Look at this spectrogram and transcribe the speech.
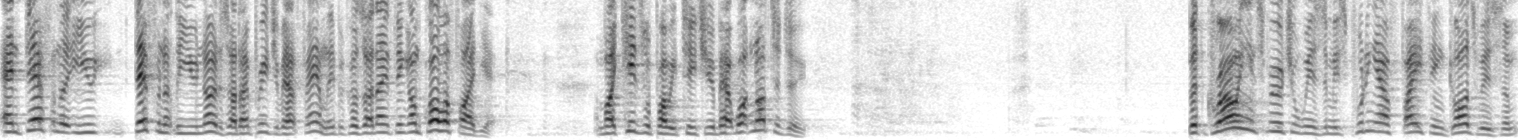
And definitely you, definitely you notice I don't preach about family because I don't think I'm qualified yet. My kids will probably teach you about what not to do. But growing in spiritual wisdom is putting our faith in God's wisdom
